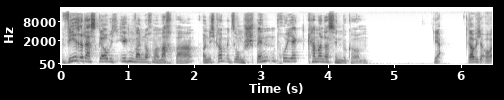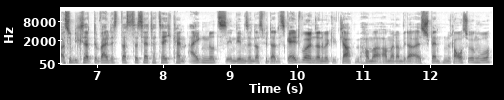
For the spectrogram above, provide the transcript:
wäre das, glaube ich, irgendwann noch mal machbar. Und ich glaube, mit so einem Spendenprojekt kann man das hinbekommen. Ja, glaube ich auch. Also wie gesagt, weil das, das, ist ja tatsächlich kein Eigennutz in dem Sinn, dass wir da das Geld wollen, sondern wirklich, klar, hauen wir, hauen wir dann wieder als Spenden raus irgendwo.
